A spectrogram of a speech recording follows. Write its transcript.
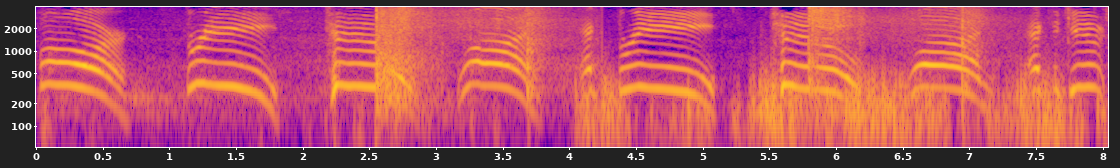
four, three, two, one. X three, two, one. Execute,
